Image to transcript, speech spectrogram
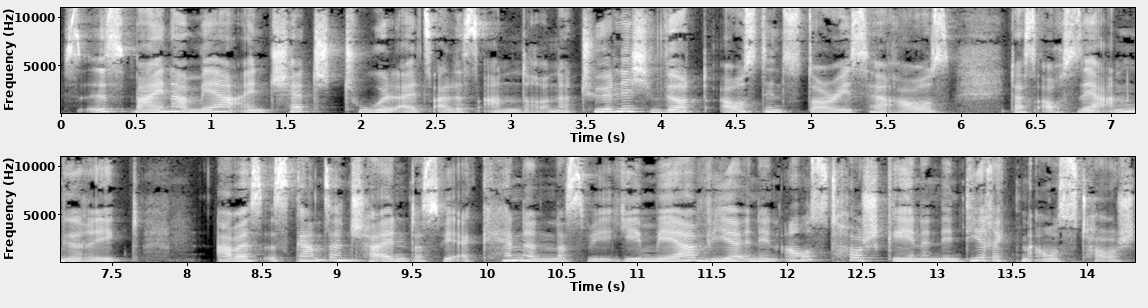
Es ist beinahe mehr ein Chat-Tool als alles andere. Natürlich wird aus den Stories heraus das auch sehr angeregt. Aber es ist ganz entscheidend, dass wir erkennen, dass wir, je mehr wir in den Austausch gehen, in den direkten Austausch,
